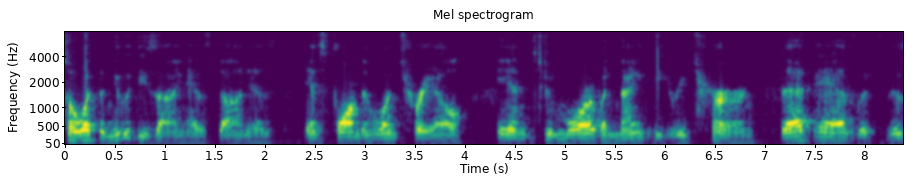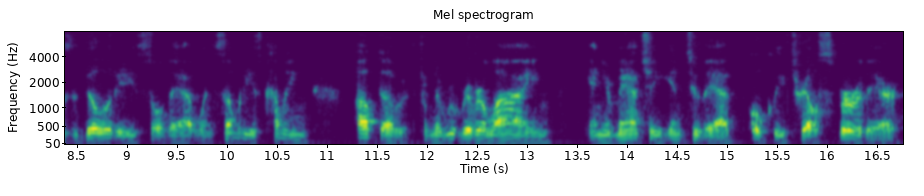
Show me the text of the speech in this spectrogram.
So what the new design has done is it's formed in one trail into more of a 90 degree turn. That adds with visibility so that when somebody is coming up the, from the Root River line and you're matching into that Oak Leaf Trail spur there,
